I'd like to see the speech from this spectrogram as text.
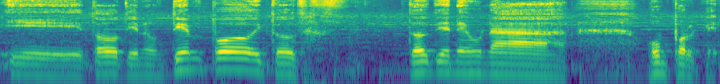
y todo tiene un tiempo y todo, todo tiene una, un porqué.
